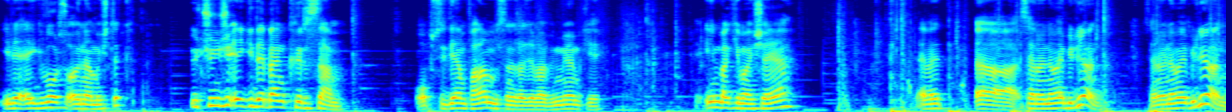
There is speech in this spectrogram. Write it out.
ile Egg Wars oynamıştık. Üçüncü Egg'i de ben kırsam. Obsidyen falan mısınız acaba bilmiyorum ki. İn bakayım aşağıya. Evet. Aa, sen oynamayı biliyorsun. Sen oynamayı biliyorsun.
